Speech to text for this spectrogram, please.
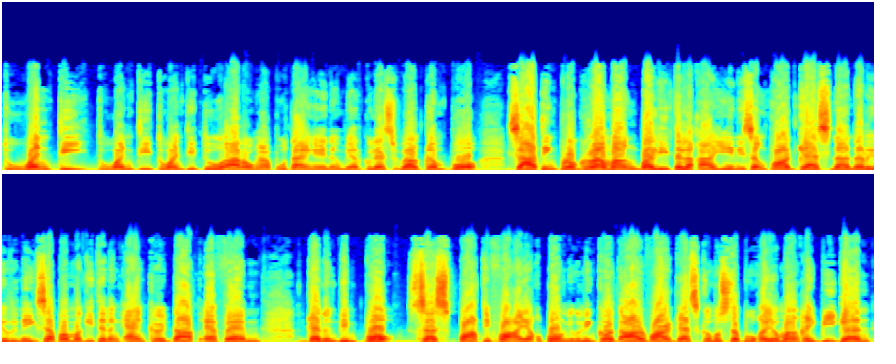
20, 2022. Araw nga po tayo ngayon ng Miyerkules. Welcome po sa ating programang Balita Lakayin, isang podcast na naririnig sa pamagitan ng Anchor.fm. Ganon din po sa Spotify. Ako po ang inyong lingkod, R. Vargas. Kamusta po kayo mga kaibigan?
